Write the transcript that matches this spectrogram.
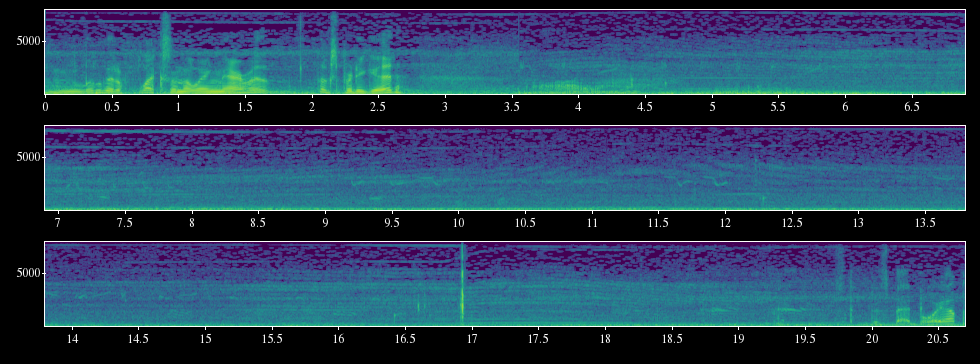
A little bit of flex on the wing there, but looks pretty good. Step this bad boy up.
